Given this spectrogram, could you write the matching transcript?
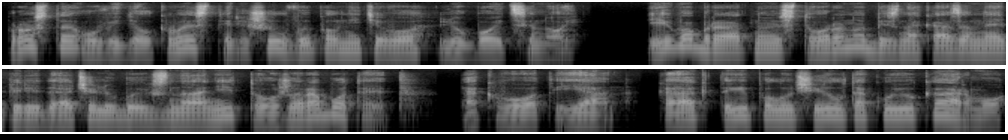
Просто увидел квест и решил выполнить его любой ценой. И в обратную сторону безнаказанная передача любых знаний тоже работает. Так вот, Ян, как ты получил такую карму?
